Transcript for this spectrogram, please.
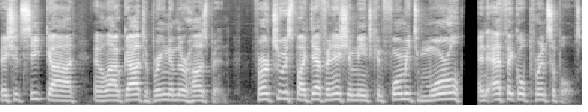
They should seek God and allow God to bring them their husband. Virtuous, by definition, means conforming to moral and ethical principles,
